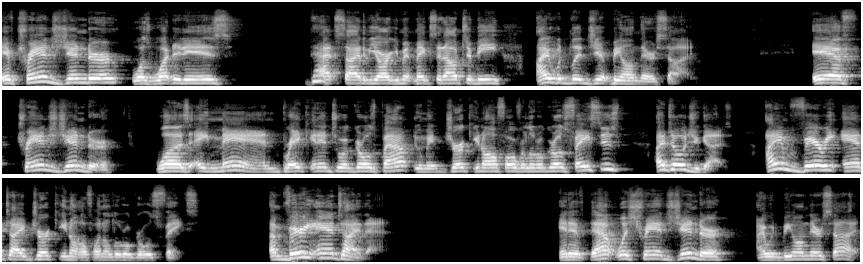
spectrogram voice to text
if transgender was what it is, that side of the argument makes it out to be, I would legit be on their side. If transgender was a man breaking into a girl's bathroom and jerking off over little girls' faces, I told you guys, I am very anti jerking off on a little girl's face. I'm very anti that. And if that was transgender, I would be on their side.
